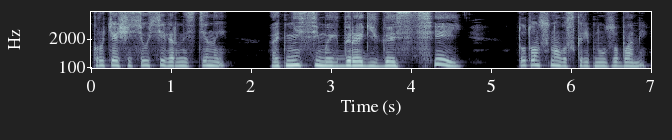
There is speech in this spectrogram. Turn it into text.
крутящийся у северной стены. «Отнеси моих дорогих гостей!» Тут он снова скрипнул зубами.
